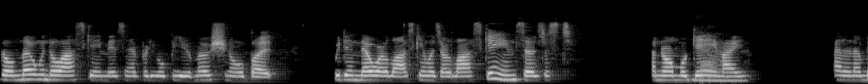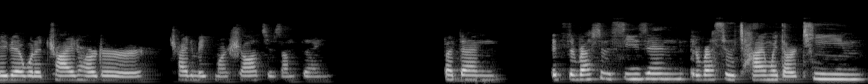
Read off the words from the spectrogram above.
they'll know when the last game is and everybody will be emotional, but we didn't know our last game was our last game, so it's just a normal game. Yeah. I I don't know, maybe I would have tried harder or tried to make more shots or something. But then it's the rest of the season, the rest of the time with our team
